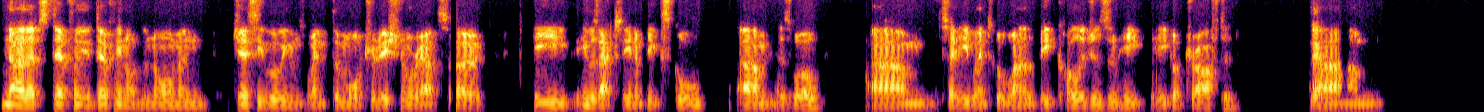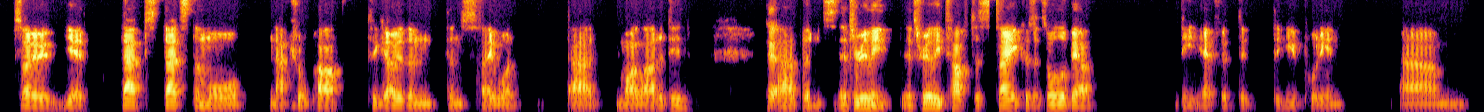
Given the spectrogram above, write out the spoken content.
No, that's definitely definitely not the norm. And Jesse Williams went the more traditional route. So he he was actually in a big school um, as well. Um, so he went to one of the big colleges and he he got drafted. Yeah. Um, so yeah, that's that's the more natural path to go than than say what uh, Mailata did. Yeah. Uh, but it's it's really it's really tough to say because it's all about the effort that that you put in. Um,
